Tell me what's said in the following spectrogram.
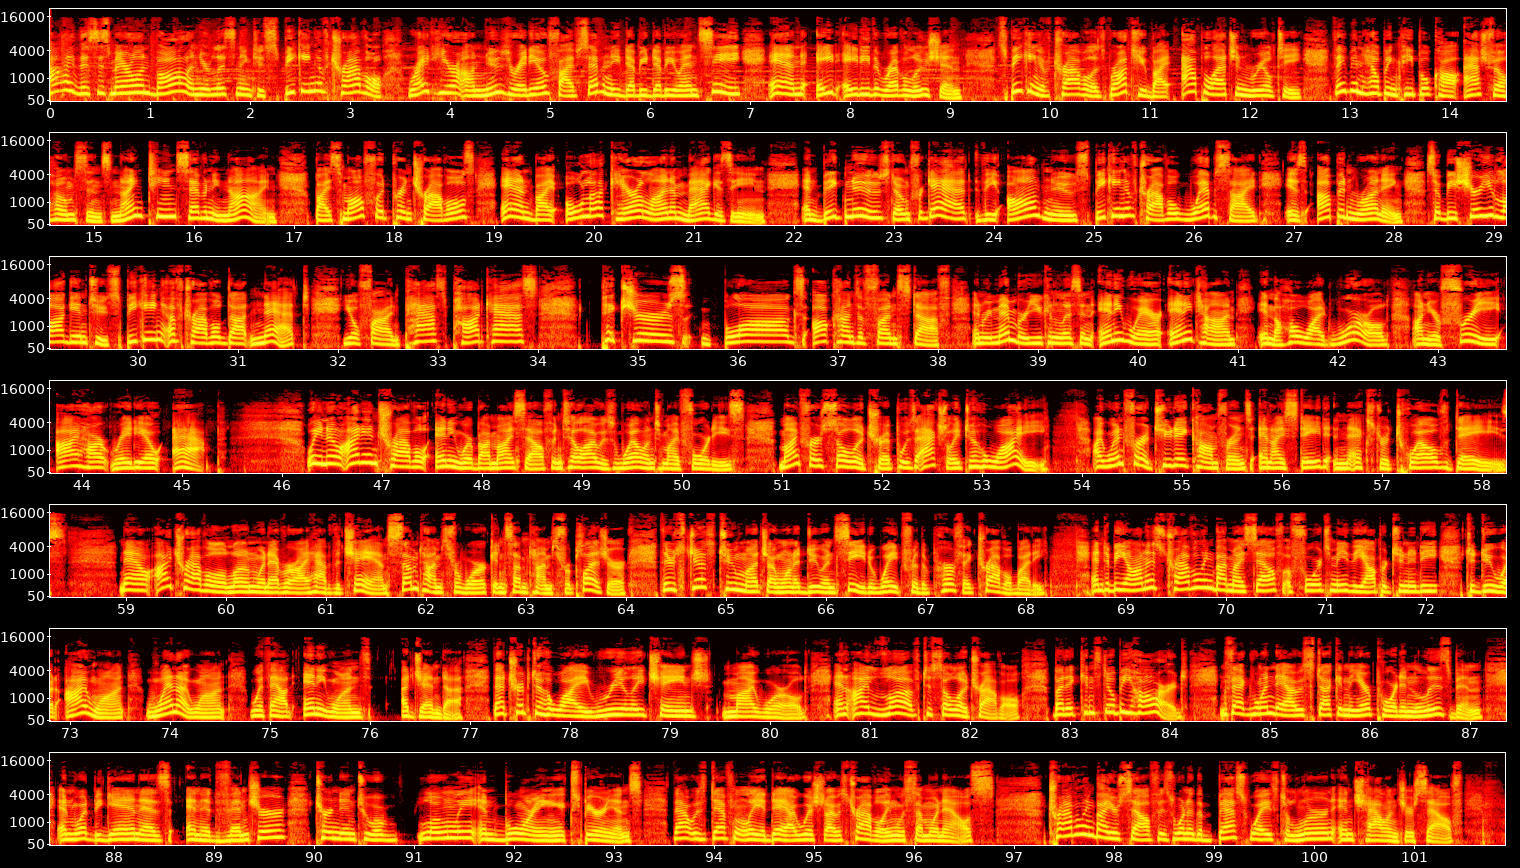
Hi, this is Marilyn Ball, and you're listening to Speaking of Travel right here on News Radio 570 WWNC and 880 The Revolution. Speaking of Travel is brought to you by Appalachian Realty. They've been helping people call Asheville home since 1979 by Small Footprint Travels and by Hola Carolina Magazine. And big news, don't forget, the all new Speaking of Travel website is up and running. So be sure you log into speakingoftravel.net. You'll find past podcasts, pictures, blogs, all kinds of fun stuff. And remember, you can listen anywhere, anytime in the whole wide world on your free iHeartRadio app. Well, you know, I didn't travel anywhere by myself until I was well into my 40s. My first solo trip was actually to Hawaii. I went for a two day conference and I stayed an extra 12 days. Now, I travel alone whenever I have the chance, sometimes for work and sometimes for pleasure. There's just too much I want to do and see to wait for the perfect travel buddy. And to be honest, traveling by myself affords me the opportunity to do what I want, when I want, without anyone's agenda. That trip to Hawaii really changed my world. And I love to solo travel, but it can still be hard. In fact, one day I was stuck in the airport in Lisbon, and what began as an adventure turned into a lonely and boring experience. That was definitely a day I wished I was traveling with someone else. Traveling by yourself is one of the best ways to learn and challenge yourself.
